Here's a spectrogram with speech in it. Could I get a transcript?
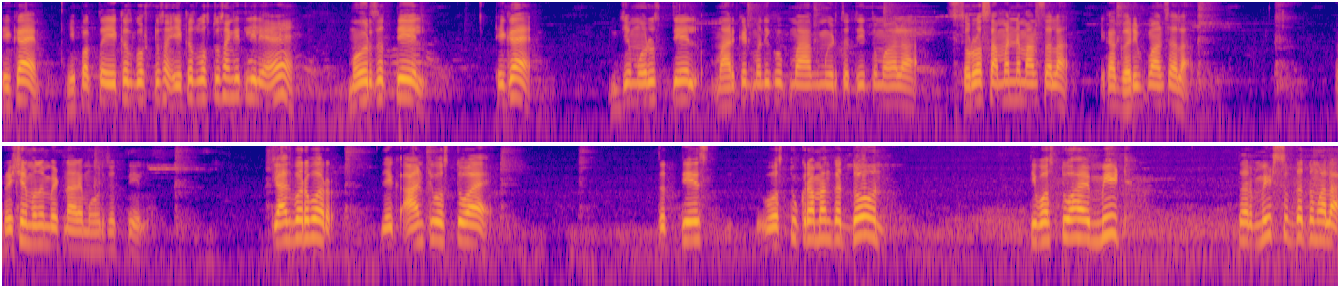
ठीक आहे? हे फक्त एकच गोष्ट सांग एकच वस्तू सांगितलेली आहे मोहरचं तेल. ठीक आहे? जे मोहरचं तेल मार्केटमध्ये खूप महाग मिळतं ते तुम्हाला सर्वसामान्य माणसाला एका गरीब माणसाला रेशनमधून भेटणार आहे मोहरचं तेल. त्याचबरोबर एक आणखी वस्तू आहे. तर ते वस्तू क्रमांक दोन ती वस्तू आहे मीठ. तर मीठसुद्धा तुम्हाला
